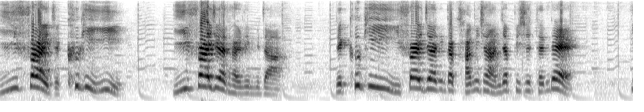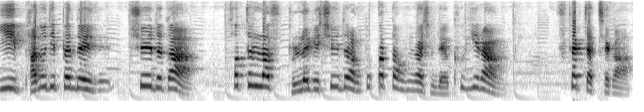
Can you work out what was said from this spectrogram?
2 사이즈, 크기 2, 2 사이즈가 달립니다. 근데 크기 2 사이즈 하니까 감이 잘 안 잡히실 텐데 이 바누 디펜더의 쉴드가 커틀라스 블랙의 쉴드랑 똑같다고 생각하시면 돼요. 크기랑 스펙 자체가.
